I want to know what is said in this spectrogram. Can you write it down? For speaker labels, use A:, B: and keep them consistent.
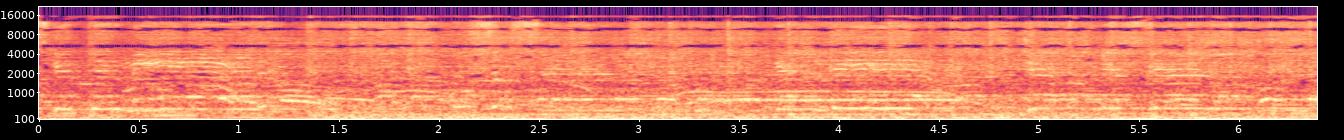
A: más que te aquel día, lleva mi cielo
